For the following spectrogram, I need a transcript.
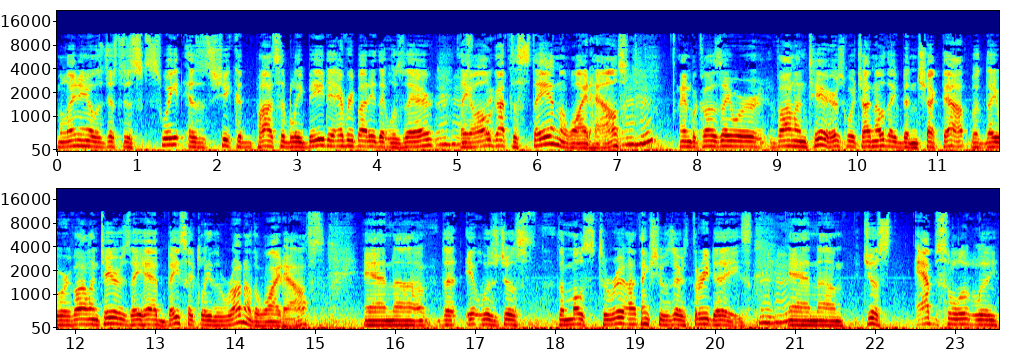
Melania was just as sweet as she could possibly be to everybody that was there. They all got to stay in the White House, and because they were volunteers, which I know they've been checked out, but they were volunteers, they had basically the run of the White House, and uh, that it was just the most terrific. I think she was there three days, and um, just absolutely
